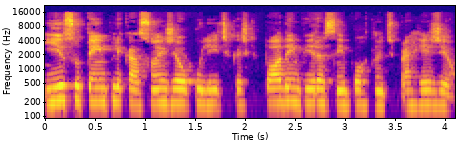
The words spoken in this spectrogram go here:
e isso tem implicações geopolíticas que podem vir a ser importantes para a região.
